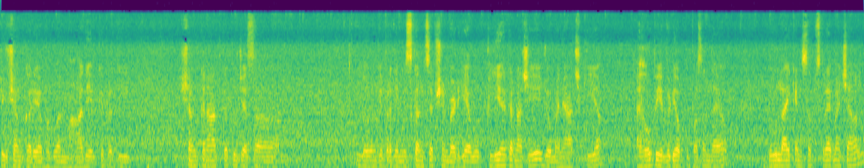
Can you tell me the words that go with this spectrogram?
शिव शंकर या भगवान महादेव के प्रति शंकनाथ का कुछ ऐसा लोगों के प्रति मिसकंसेप्शन बैठ गया, वो क्लियर करना चाहिए जो मैंने आज किया। आई होप ये वीडियो आपको पसंद आया हो। Do like and subscribe my channel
